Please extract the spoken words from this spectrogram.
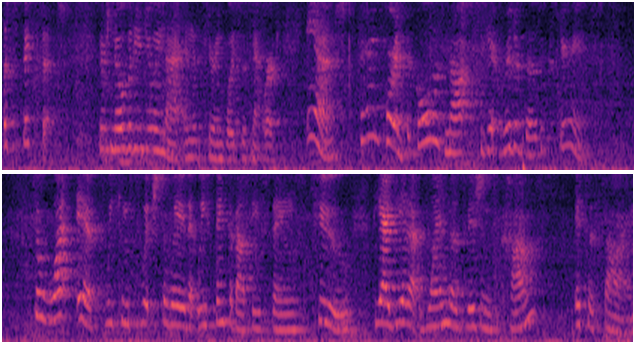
let's fix it. There's nobody doing that in this Hearing Voices network. And, very important, the goal is not to get rid of those experiences. So, what if we can switch the way that we think about these things to the idea that when those visions come, it's a sign.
